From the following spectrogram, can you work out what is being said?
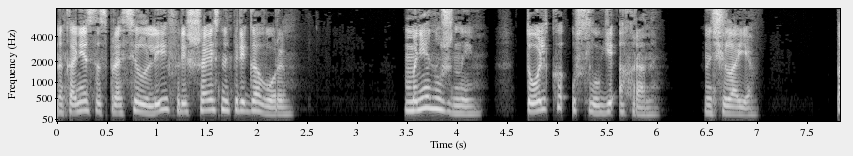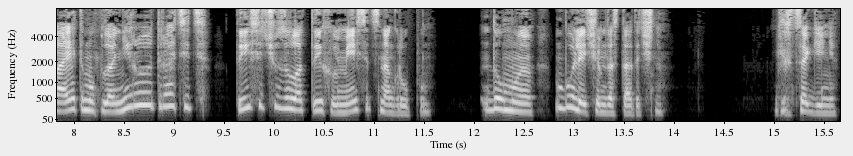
наконец-то спросил Лейф, решаясь на переговоры. «Мне нужны только услуги охраны», — начала я. «Поэтому планирую тратить тысячу золотых в месяц на группу. Думаю, более чем достаточно». «Герцогиня,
